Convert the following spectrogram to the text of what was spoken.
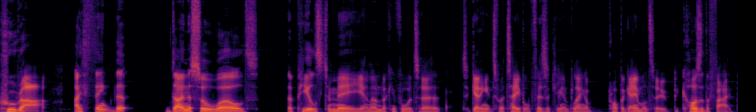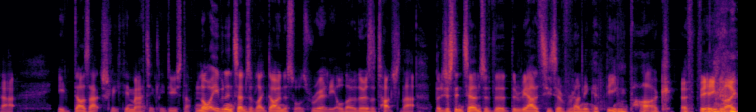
Hoorah! I think that Dinosaur World appeals to me, and I'm looking forward to to getting it to a table physically and playing a proper game or two because of the fact that it does actually thematically do stuff. Not even in terms of like dinosaurs, really, although there is a touch to that, but just in terms of the, the realities of running a theme park, of being like,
